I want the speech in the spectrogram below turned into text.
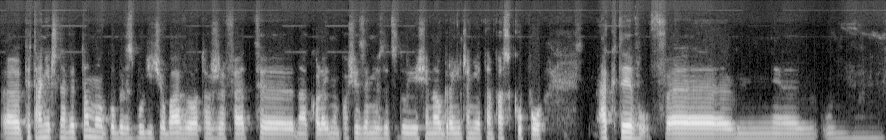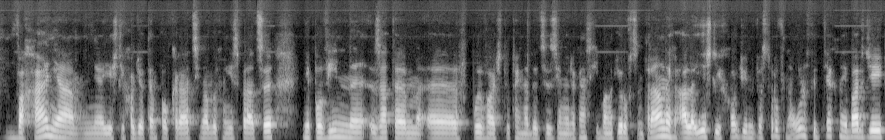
e, pytanie, czy nawet to mogłoby wzbudzić obawy o to, że Fed e, na kolejnym posiedzeniu zdecyduje się na ograniczenie tempa skupu aktywów wahania, jeśli chodzi o tempo kreacji nowych miejsc pracy, nie powinny zatem e, wpływać tutaj na decyzje amerykańskich bankierów centralnych, ale jeśli chodzi o inwestorów na Wall Street, jak najbardziej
